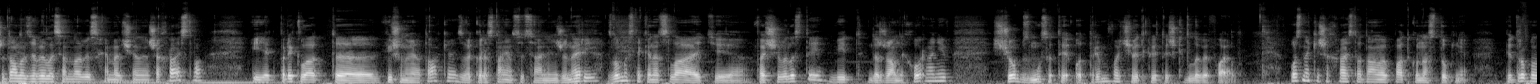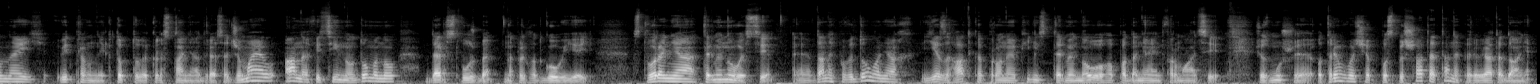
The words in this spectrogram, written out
Нещодавно з'явилися нові схеми вчинення шахрайства, і як приклад е, фішингові атаки з використанням соціальної інженерії, зловмисники надсилають е, фальшиві листи від державних органів, щоб змусити отримувача відкрити шкідливий файл. Ознаки шахрайства в даному випадку наступні: підроблений відправник, тобто використання адреси Gmail, а не офіційного домену Держслужби, наприклад, Gov.ua. Створення терміновості. Е, В даних повідомленнях є згадка про необхідність термінового подання інформації, що змушує отримувача поспішати та не перевіряти дані.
